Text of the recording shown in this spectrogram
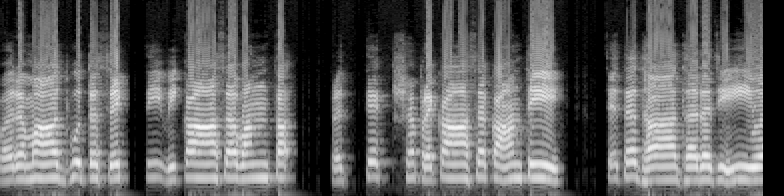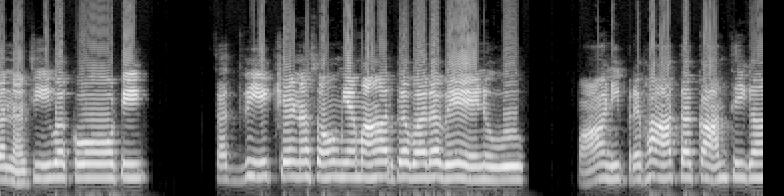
పరమాద్భుత శక్తి వికాసవంత ప్రత్యక్ష ప్రకాశ కాంతి శతధాధర జీవన జీవకోటి సద్వీక్షణ సౌమ్య మార్గవర వేణువు పాణి ప్రభాత కాంతిగా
